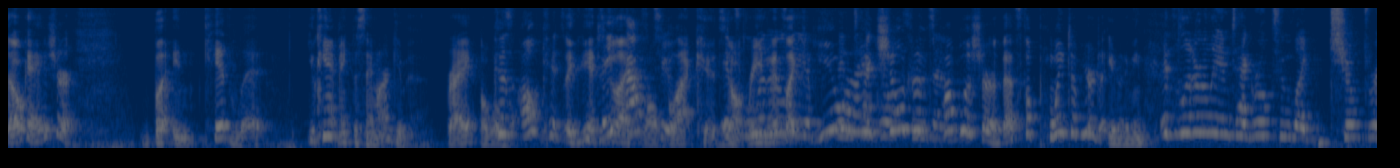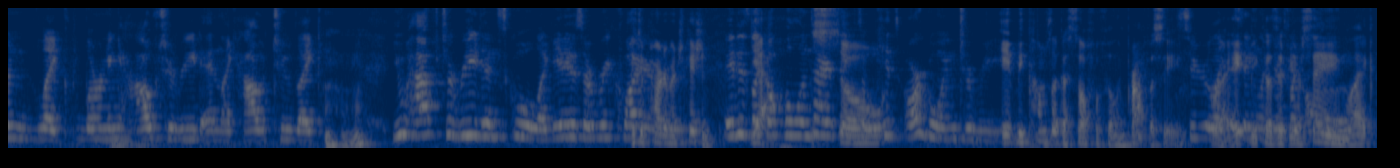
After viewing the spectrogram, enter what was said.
Okay, sure. But in kid lit, you can't make the same argument, right? Oh, well, Because all kids, like, you can't just be like, well, to. black kids It's don't read. And it's like, you are a children's publisher. That's the point of your, you know what I mean? It's literally integral to like children like learning how to read and like how to like. You have to read in school. Like it is a requirement. Mm-hmm. It's a part of education. It is like Yeah. a whole entire thing. So So kids are going to read. it becomes like a self-fulfilling prophecy, So you're, like, right? saying, like, because if you're like, saying like,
